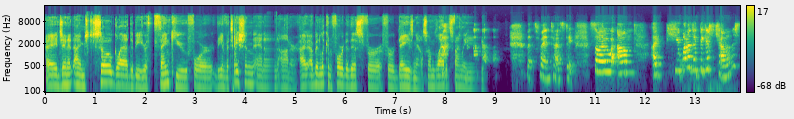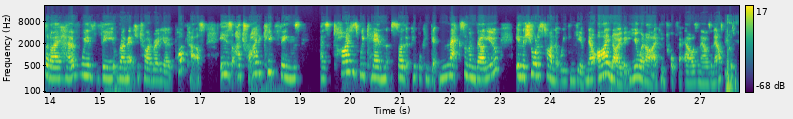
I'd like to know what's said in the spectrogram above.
Hey, Janet, I'm so glad to be here. Thank you for the invitation and an honor. I, have been looking forward to this for, for days now, so I'm glad it's finally here. That's fantastic. So, um, I, one of the biggest challenges that I have with the Romance Tribe Radio podcast is I try to keep things as tight as we can so that people can get maximum value in the shortest time that we can give. Now, I know that you and I could talk for hours and hours and hours because we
